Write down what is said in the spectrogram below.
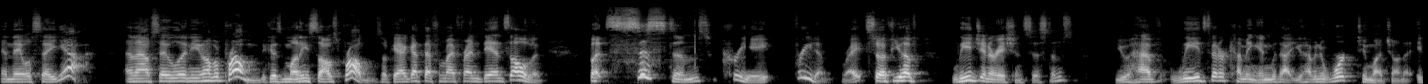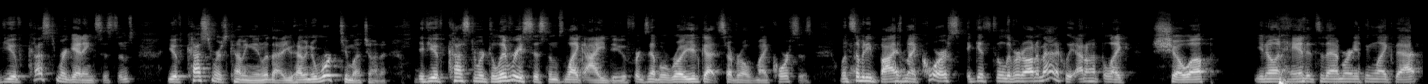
And they will say, Yeah. And I'll say, Well, then you don't have a problem because money solves problems. Okay. I got that from my friend Dan Sullivan. But systems create freedom, right? So if you have lead generation systems, you have leads that are coming in without you having to work too much on it. If you have customer getting systems, you have customers coming in without you having to work too much on it. If you have customer delivery systems like I do, for example, Roy, you've got several of my courses. When yeah. somebody buys my course, it gets delivered automatically. I don't have to like show up, you know, and hand it to them or anything like that.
